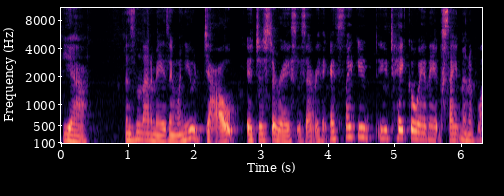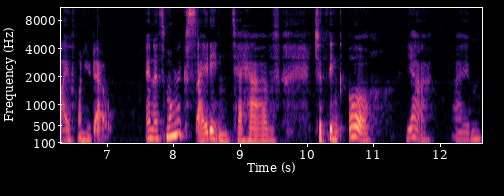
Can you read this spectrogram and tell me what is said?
Yeah, isn't that amazing? When you doubt, it just erases everything. It's like you you take away the excitement of life when you doubt. And it's more exciting to have to think, oh, yeah, I'm,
